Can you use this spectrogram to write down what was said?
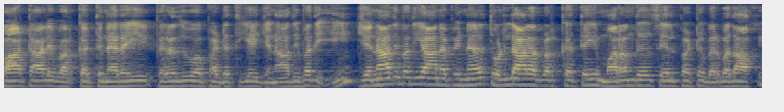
பாட்டாளி வர்க்கத்தினரை பிரதுவப்படுத்திய ஜனாதிபதி ஜனாதிபதியான பின்னர் தொழிலாளர் வர்க்கத்தை மறந்து செயல்பட்டு வருவதாக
